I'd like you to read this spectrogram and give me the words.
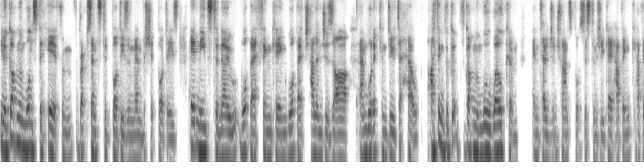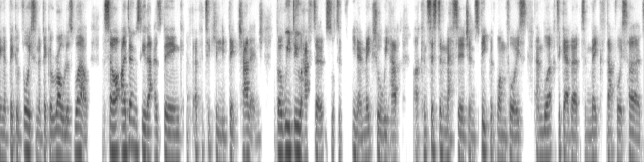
you know, government wants to hear from representative bodies and membership bodies. It needs to know what they're thinking, what their challenges are, and what it can do to help. I think the, the government will welcome intelligent transport systems UK having having a bigger voice and a bigger role as well. So I don't see that as being a particularly big challenge, but we do have to sort of you know make sure we have a consistent message and speak with one voice and work together to make that voice heard.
